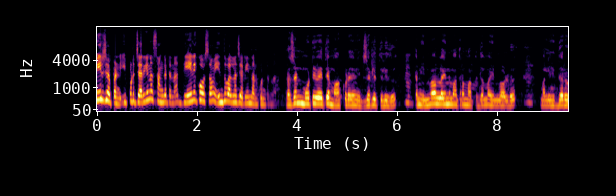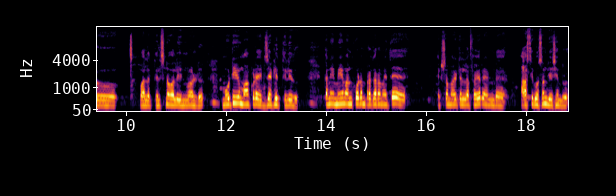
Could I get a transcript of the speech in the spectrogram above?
మీరు చెప్పండి ఇప్పుడు జరిగిన సంఘటన దేనికోసం ఎందువలన జరిగింది అనుకుంటున్నారు? ప్రజెంట్ మోటివ్ అయితే మాకు కూడా ఎగ్జాక్ట్లీ తెలియదు కానీ ఇన్వాల్వ్ అయింది మాత్రం మా పెద్దమ్మ ఇన్వాల్వ్డ్ మళ్ళీ ఇద్దరు వాళ్ళకి తెలిసిన వాళ్ళు ఇన్వాల్వ్డ్ మోటివ్ మాకు కూడా ఎగ్జాక్ట్లీ తెలియదు కానీ మేము అనుకోవడం ప్రకారం అయితే ఎక్స్ట్రా మ్యారిటల్ అఫైర్ అండ్ ఆస్తి కోసం చేసిండ్రు.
